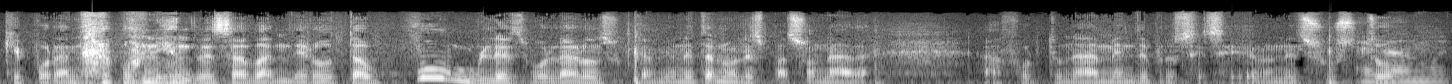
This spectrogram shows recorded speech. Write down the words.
que por andar poniendo esa banderota, ¡pum! les volaron su camioneta, no les pasó nada. Afortunadamente, pero se, se dieron el susto. Muy-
